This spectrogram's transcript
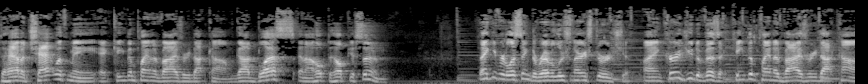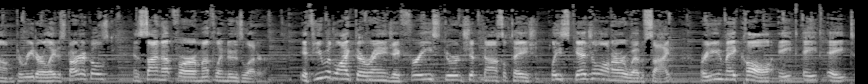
to have a chat with me at kingdomplanadvisory.com. God bless, and I hope to help you soon. Thank you for listening to Revolutionary Stewardship. I encourage you to visit kingdomplanadvisory.com to read our latest articles and sign up for our monthly newsletter. If you would like to arrange a free stewardship consultation, please schedule on our website or you may call 888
